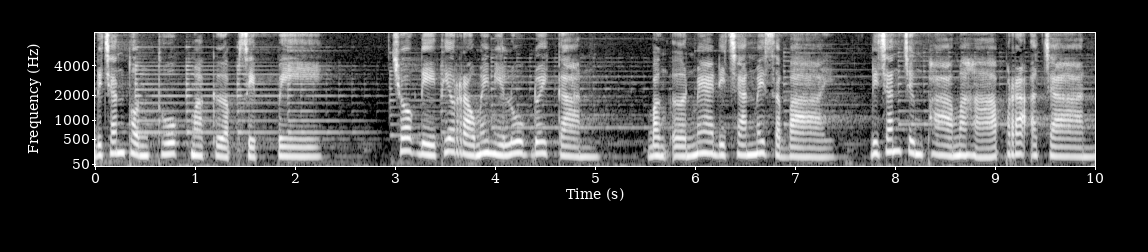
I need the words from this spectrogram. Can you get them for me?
ดิฉันทนทุกข์มาเกือบสิบปี โชคดีที่เราไม่มีลูกด้วยกัน บังเอิญแม่ดิฉันไม่สบาย ดิฉันจึงพามาหาพระอาจารย์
